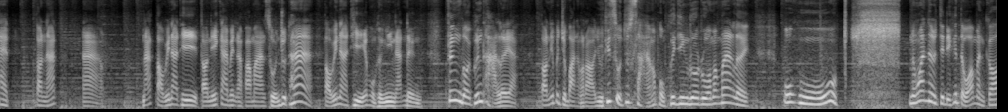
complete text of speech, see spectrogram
0.8 ต่อนัดอ่านัดต่อวินาที ตอนนี้กลายเป็นประมาณ 0.5 ต่อวินาทีครับผมถึงยิงนัดหนึ่งซึ่งโดยพื้นฐานเลยอะตอนนี้ปัจจุบันของเราอยู่ที่ 0.3ครับผมคือยิงรัวๆมากๆเลย โอ้โหนึกว่าจะดีขึ้นแต่ว่ามันก็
